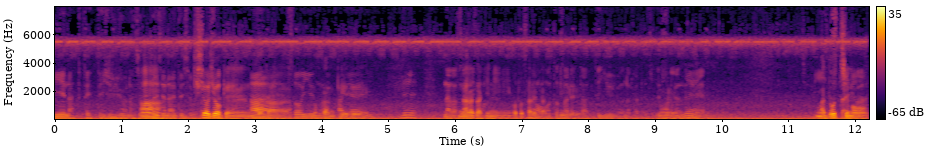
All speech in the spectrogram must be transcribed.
見えなくてっていうような状態じゃないでしょうか、気象条件とかはい。そういうの関係でで長崎に落とされたっていう。落とされたっていうような形ですよね、まあどっちも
